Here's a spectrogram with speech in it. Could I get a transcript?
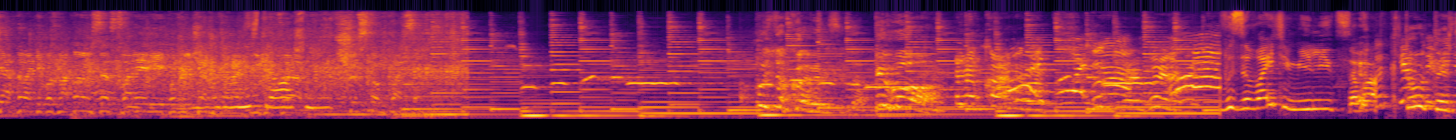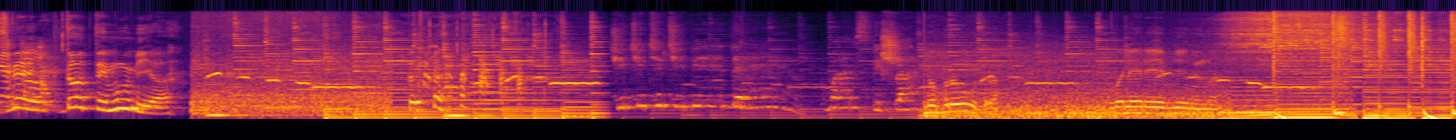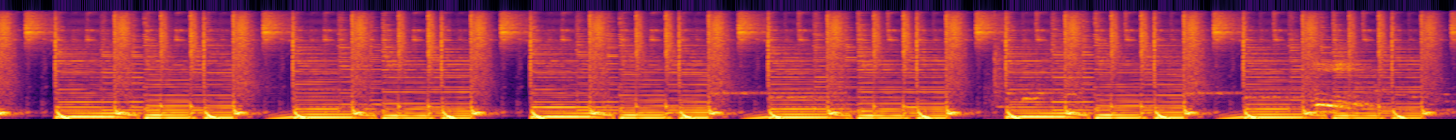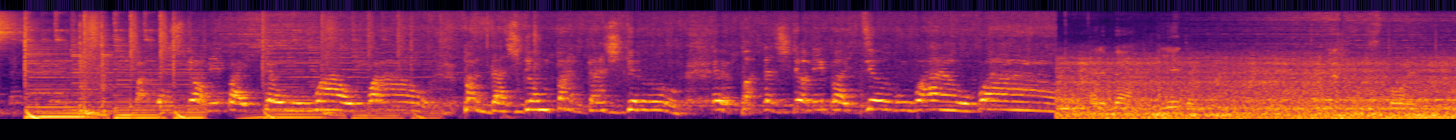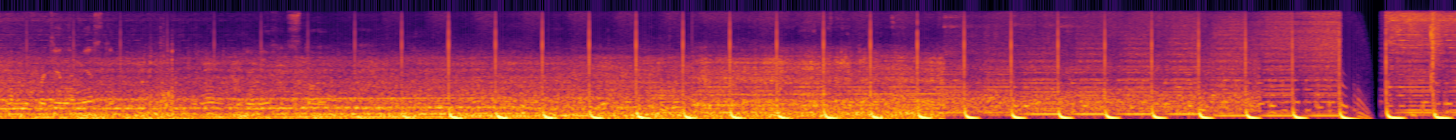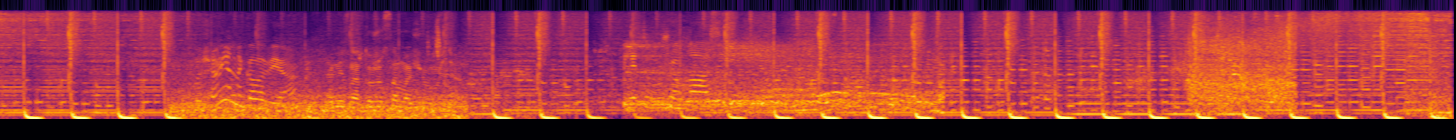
сейчас давайте познакомимся с Валерией Павлюченко. не страшно. В шестом классе. Пусть на камеру сюда! Бегом! Вызывайте милицию. Кто ты, зверь? Кто ты, мумия? Доброе утро, Валерия Евгеньевна. Подождем вау, вау. Подождем, подождем, э, подождем и пойдем, вау, вау. Ребят, едем. Стой. Нам не хватило места.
